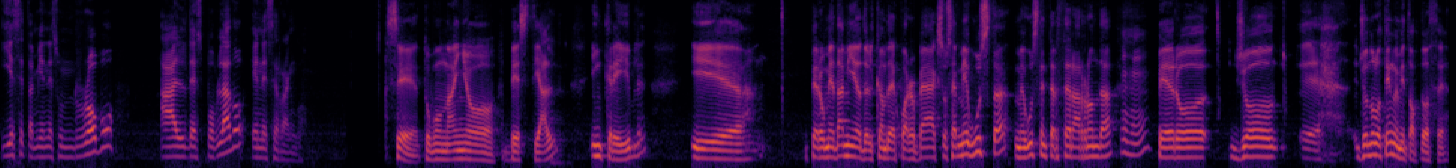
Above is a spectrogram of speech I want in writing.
Y ese también es un robo al despoblado en ese rango. Sí, tuvo un año bestial, increíble, y, eh, pero me da miedo el cambio de quarterbacks. O sea, me gusta, me gusta en tercera ronda, pero yo, eh, yo no lo tengo en mi top 12.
